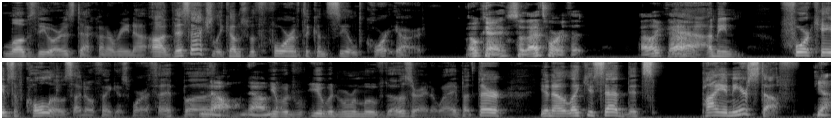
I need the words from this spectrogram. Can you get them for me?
loves the Auras deck on Arena. Uh, this actually comes with four of the Concealed Courtyard. Okay, so that's worth it. I like that. Yeah, I mean, four Caves of Koilos I don't think is worth it, but No, no, you would you would remove those right away. But they're you know, like you said, it's pioneer stuff. Yeah.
